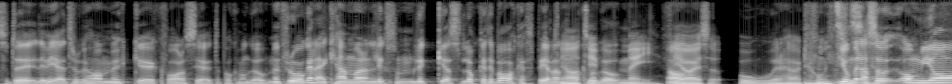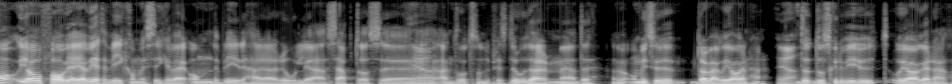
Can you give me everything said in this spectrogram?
Så det, det, jag tror vi har mycket kvar att se ute på Pokémon Go. Men frågan är, kan man liksom lyckas locka tillbaka spelarna Ja, typ Pokémon Go? mig. För Ja. jag är så oerhört ointresserad. Jo men alltså, om jag, jag och Fabian, jag vet att vi kommer att sticka iväg om det blir det här roliga Zapdos, eh, Ja. anekdoten som du precis drog där med, om vi skulle dra iväg och jaga den här. Ja. Då, då skulle vi ut och jaga den här.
